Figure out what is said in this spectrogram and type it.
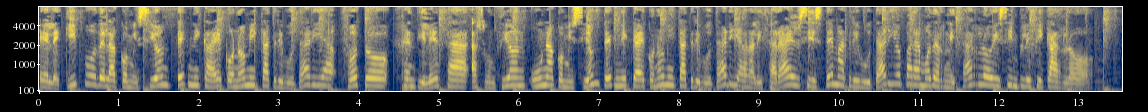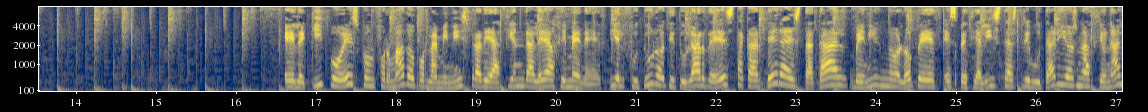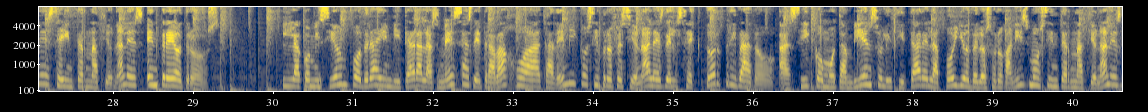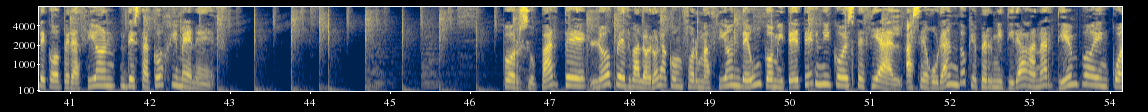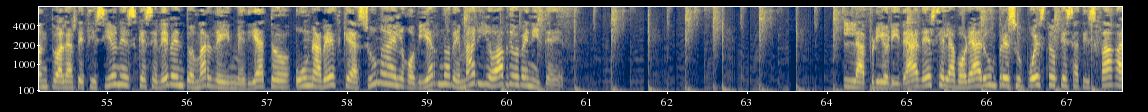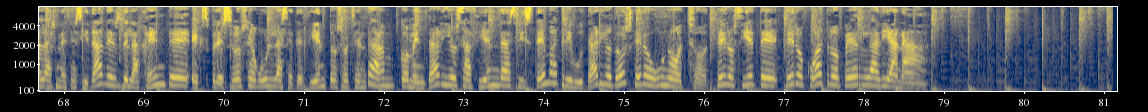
El equipo de la Comisión Técnica Económica Tributaria, foto, gentileza, Asunción, una Comisión Técnica Económica Tributaria analizará el sistema tributario para modernizarlo y simplificarlo. El equipo es conformado por la ministra de Hacienda Lea Jiménez, y el futuro titular de esta cartera estatal, Benigno López, especialistas tributarios nacionales e internacionales, entre otros. La comisión podrá invitar a las mesas de trabajo a académicos y profesionales del sector privado, así como también solicitar el apoyo de los organismos internacionales de cooperación, destacó Jiménez. Por su parte, López valoró la conformación de un comité técnico especial, asegurando que permitirá ganar tiempo en cuanto a las decisiones que se deben tomar de inmediato, una vez que asuma el gobierno de Mario Abdo Benítez. La prioridad es elaborar un presupuesto que satisfaga las necesidades de la gente, expresó según la 780 AM, comentarios Hacienda Sistema Tributario 2018-07-04 Perla Diana.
